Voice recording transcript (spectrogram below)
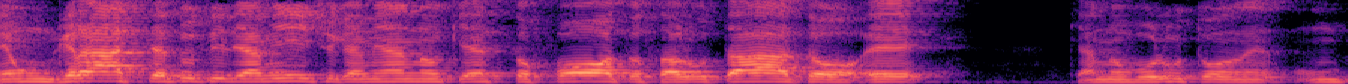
E un grazie a tutti gli amici che mi hanno chiesto foto, salutato e che hanno voluto un,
